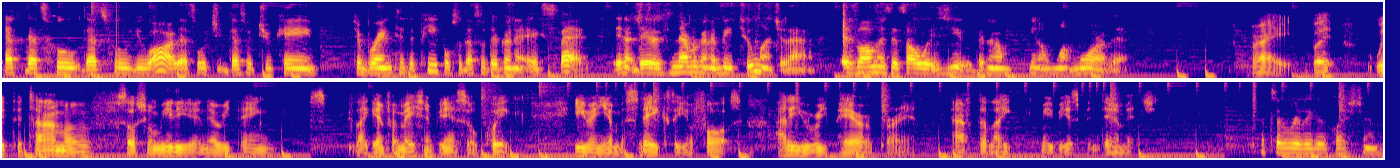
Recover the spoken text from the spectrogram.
that's that's who that's who you are that's what you that's what you came to bring to the people. So that's what they're going to expect. It, there's never going to be too much of that. As long as it's always you, they're going to, you know, want more of it. Right. But with the time of social media and everything, like information being so quick, even your mistakes or your faults, how do you repair a brand after like maybe it's been damaged? That's a really good question.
